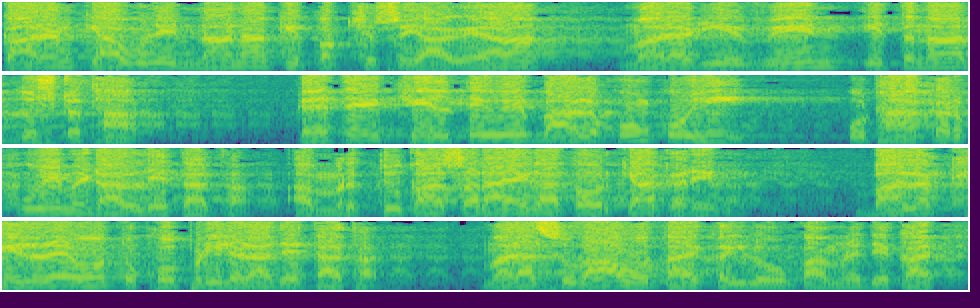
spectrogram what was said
कारण क्या बोले? नाना के पक्ष से आ गया। महाराज, ये वेन इतना दुष्ट था। कहते हैं, खेलते हुए बालकों को ही उठाकर कुएँ में डाल देता था। अब मृत्यु का असर आएगा तो और क्या करेगा? बालक खेल रहे हो तो खोपड़ी लड़ा देता था। महाराज, स्वभाव होता है कई लोगों का। हमने देखा है,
